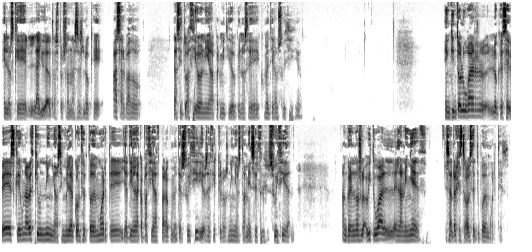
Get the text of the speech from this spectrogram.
en los que la ayuda de otras personas es lo que ha salvado la situación y ha permitido que no se cometiera un suicidio. En quinto lugar, lo que se ve es que una vez que un niño asimila el concepto de muerte, ya tiene la capacidad para cometer suicidio, es decir, que los niños también se suicidan. Aunque no es lo habitual, en la niñez se han registrado este tipo de muertes.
